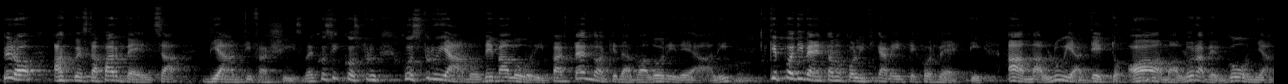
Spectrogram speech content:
però ha questa parvenza di antifascismo. E così costru- costruiamo dei valori, partendo anche da valori reali, che poi diventano politicamente corretti. Ah, ma lui ha detto, ah, ma allora vergogna.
